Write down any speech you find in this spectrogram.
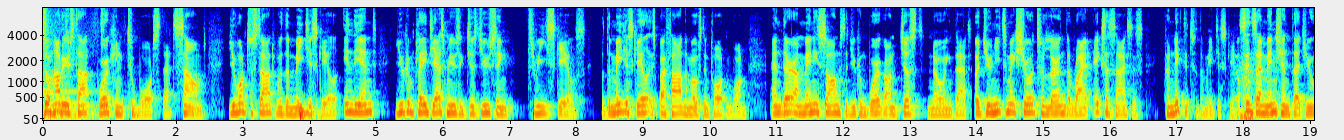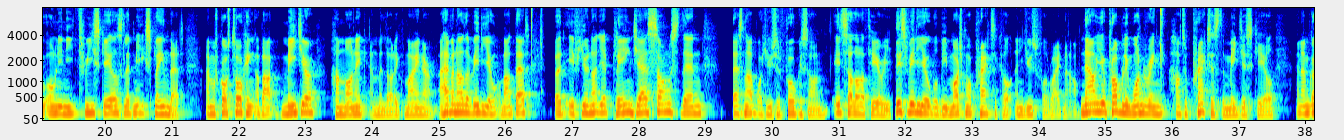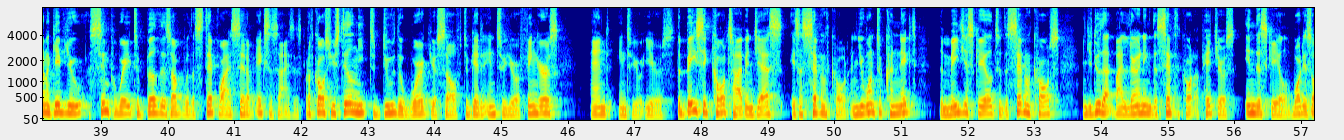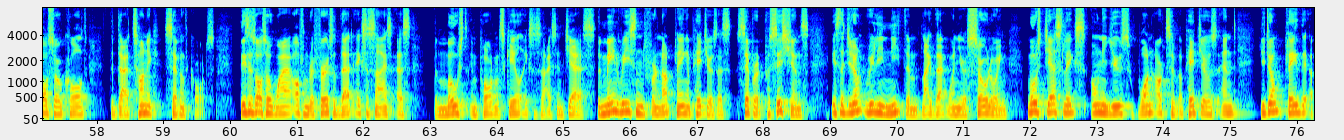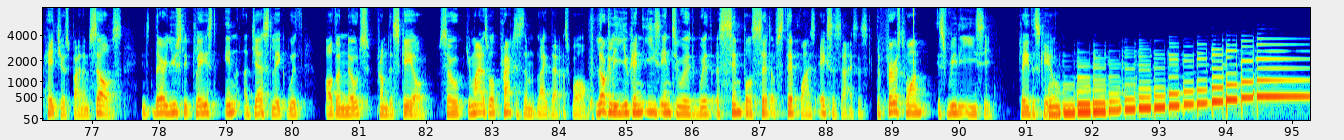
So how do you start working towards that sound? You want to start with the major scale. In the end, you can play jazz music just using three scales. But the major scale is by far the most important one. And there are many songs that you can work on just knowing that. But you need to make sure to learn the right exercises connected to the major scale. Since I mentioned that you only need three scales, let me explain that. I'm of course talking about major, harmonic and melodic minor. I have another video about that, but if you're not yet playing jazz songs, then that's not what you should focus on. It's a lot of theory. This video will be much more practical and useful right now. Now you're probably wondering how to practice the major scale and I'm gonna give you a simple way to build this up with a stepwise set of exercises. But of course you still need to do the work yourself to get it into your fingers and into your ears. The basic chord type in jazz is a seventh chord, and you want to connect the major scale to the seventh chords, and you do that by learning the seventh chord arpeggios in the scale, what is also called the diatonic seventh chords. This is also why I often refer to that exercise as the most important scale exercise in jazz. The main reason for not playing arpeggios as separate positions is that you don't really need them like that when you're soloing. Most jazz licks only use one octave arpeggios and you don't play the arpeggios by themselves. They're usually placed in a jazz lick with other notes from the scale. So you might as well practice them like that as well. Luckily, you can ease into it with a simple set of stepwise exercises. The first one is really easy. Play the scale.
